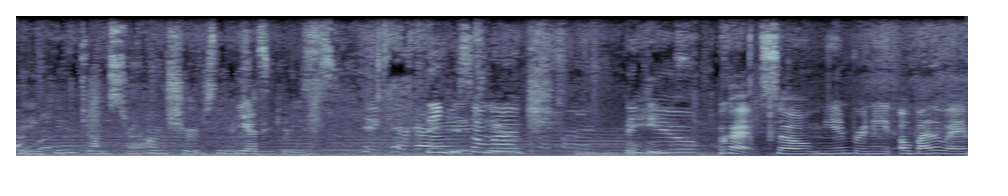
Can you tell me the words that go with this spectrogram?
thank you. Do you want a straw? I'm sure. Just Yes, please. Thank you You so too. much. Thank you. Okay, so me and Brittany. Oh, by the way,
